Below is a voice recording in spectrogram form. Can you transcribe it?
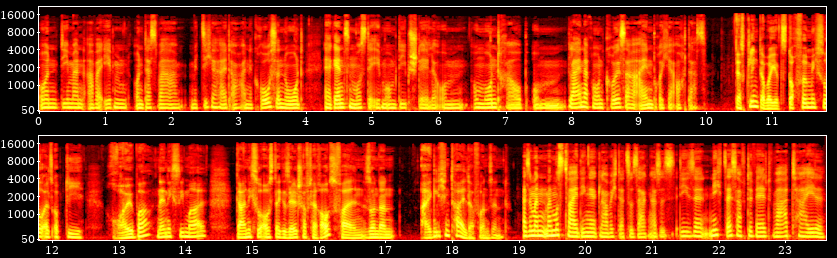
und die man aber eben, und das war mit Sicherheit auch eine große Not, ergänzen musste eben um Diebstähle, um, um Mundraub, um kleinere und größere Einbrüche, auch das. Das klingt aber jetzt doch für mich so, als ob die Räuber, nenne ich sie mal, gar nicht so aus der Gesellschaft herausfallen, sondern eigentlich ein Teil davon sind. Also man, man muss zwei Dinge, glaube ich, dazu sagen. Also diese nicht sesshafte Welt war Teil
